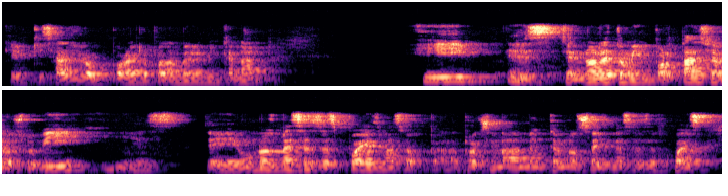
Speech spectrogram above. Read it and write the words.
que quizás lo, por ahí lo puedan ver en mi canal. Y este, no le tomé importancia, lo subí y este, unos meses después, más aproximadamente unos seis meses después,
